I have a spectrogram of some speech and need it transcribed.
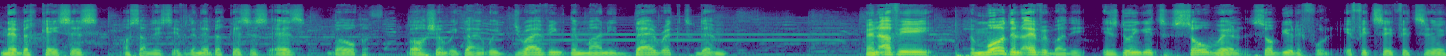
neighbor cases or something. If the neighbor cases is Baruch, Baruch Hashem, we going, we're driving the money direct to them. And Avi, more than everybody, is doing it so well, so beautiful. If it's if it's uh,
